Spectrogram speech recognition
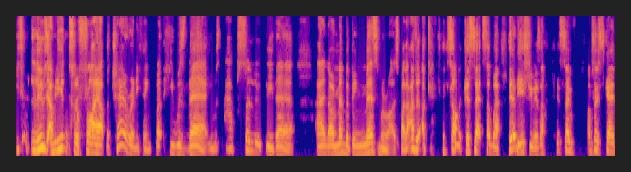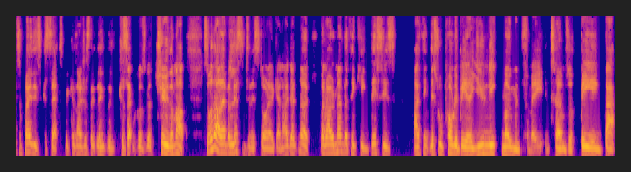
he didn't lose it. I mean, he didn't sort of fly out the chair or anything, but he was there. He was absolutely there. And I remember being mesmerized by that. I've, it's on a cassette somewhere. The only issue is uh, it's so I'm so scared to play these cassettes because I just think the, the cassette record's going to chew them up. So whether I'll ever listen to this story again, I don't know. But I remember thinking, this is, I think this will probably be a unique moment for me in terms of being back,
